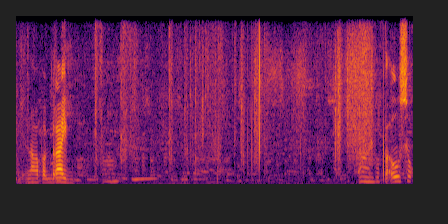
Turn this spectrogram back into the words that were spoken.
Hindi pausok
